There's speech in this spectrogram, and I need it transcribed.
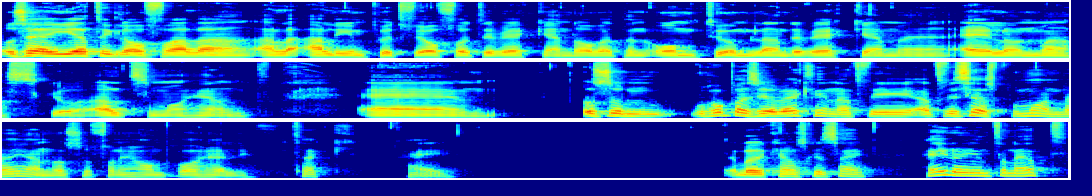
Och så är jag jätteglad för alla, alla, all input vi har fått i veckan. Det har varit en omtumlande vecka med Elon Musk och allt som har hänt. Eh, och så hoppas jag verkligen att vi, att vi ses på måndag igen och så får ni ha en bra helg. Tack, hej. Eller jag kanske ska säga hej då internet.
